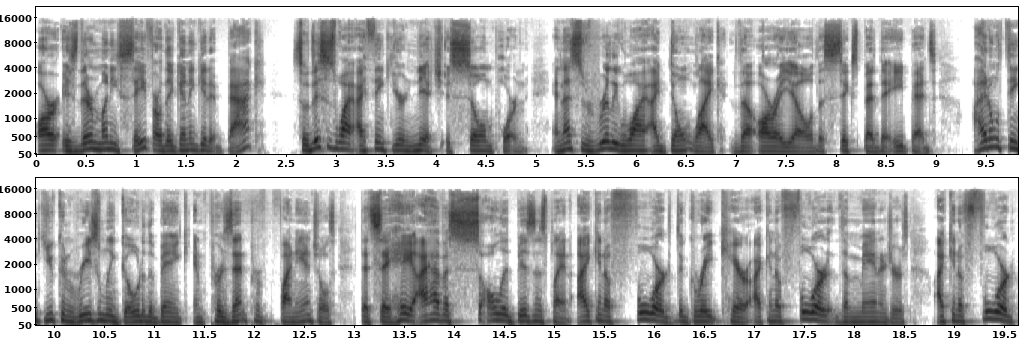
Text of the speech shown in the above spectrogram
Or is their money safe? Are they going to get it back? So, this is why I think your niche is so important. And that's really why I don't like the RAL, the six bed, the eight beds. I don't think you can reasonably go to the bank and present financials that say, hey, I have a solid business plan. I can afford the great care. I can afford the managers. I can afford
